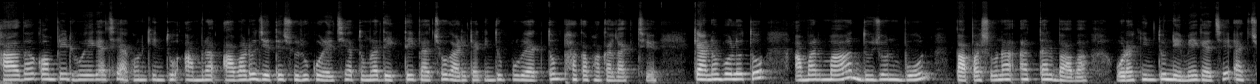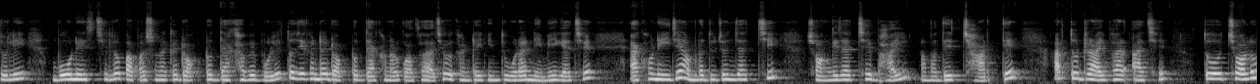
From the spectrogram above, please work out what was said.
খাওয়া দাওয়া কমপ্লিট হয়ে গেছে এখন কিন্তু আমরা আবারও যেতে শুরু করেছি আর তোমরা দেখতেই পাচ্ছ গাড়িটা কিন্তু পুরো একদম ফাঁকা ফাঁকা লাগছে। কেন বলো তো? আমার মা দুজন বোন পাপা সোনা আর তার বাবা। ওরা কিন্তু নেমে গেছে। অ্যাকচুয়ালি বোন এসেছিল পাপা সোনাকে ডক্টর দেখাবে বলে। তো যেখানটায় ডক্টর দেখানোর কথা আছে ওইখানটায় কিন্তু ওরা নেমে গেছে। এখন এই যে আমরা দুজন যাচ্ছি সঙ্গে যাচ্ছে ভাই আমাদের ছাড়তে। আর তো ড্রাইভার আছে। তো চলো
